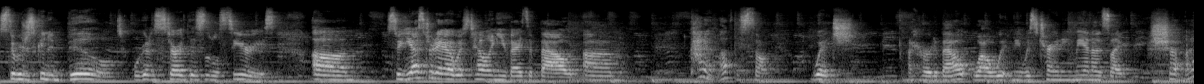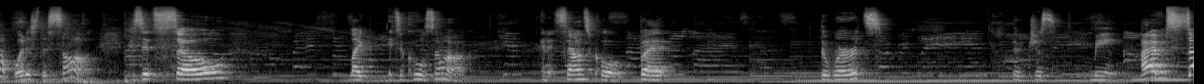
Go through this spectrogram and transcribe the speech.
So we're just gonna build. We're gonna start this little series. Um, so yesterday I was telling you guys about, um, God, I love this song, which I heard about while Whitney was training me and I was like, shut up, what is this song? Because it's so, like, it's a cool song and it sounds cool, but the words, they're just me. I'm so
